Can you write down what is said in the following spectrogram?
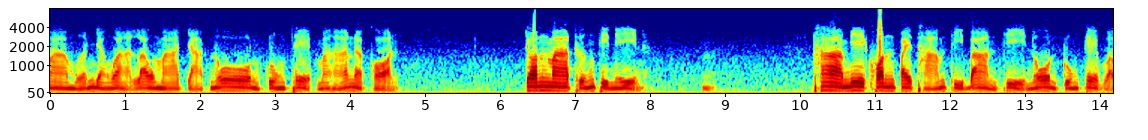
มาเหมือนอย่างว่า เรามาจากโน้นกรุงเทพมหานคร จนมาถึงที่นี่ ถ้ามีคนไปถามที่บ้านที่โน้นกรุงเทพว่า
